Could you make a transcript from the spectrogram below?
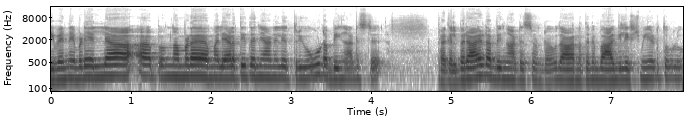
ഈവൻ ഇവിടെ എല്ലാ ഇപ്പം നമ്മുടെ മലയാളത്തിൽ തന്നെയാണെങ്കിലും എത്രയോ ഡബ്ബിങ് ആർട്ടിസ്റ്റ് പ്രഗത്ഭരായ ഡബ്ബിംഗ് ആർട്ടിസ്റ്റ് ഉണ്ട്. ഉദാഹരണത്തിന് ഭാഗ്യലക്ഷ്മി എടുത്തോളൂ.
